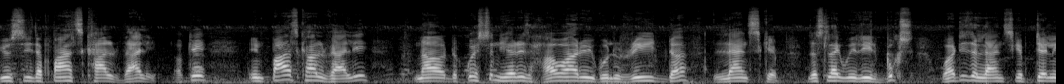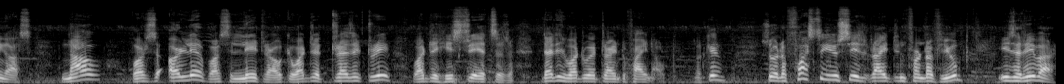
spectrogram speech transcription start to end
you see the Panch Khal Valley. Okay, in Panch Khal Valley, now the question here is how are you going to read the landscape? Just like we read books, what is the landscape telling us? Now versus earlier versus later. Okay, what is the trajectory, what is the history, etc. That is what we're trying to find out. Okay. So the first thing you see right in front of you is a river.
